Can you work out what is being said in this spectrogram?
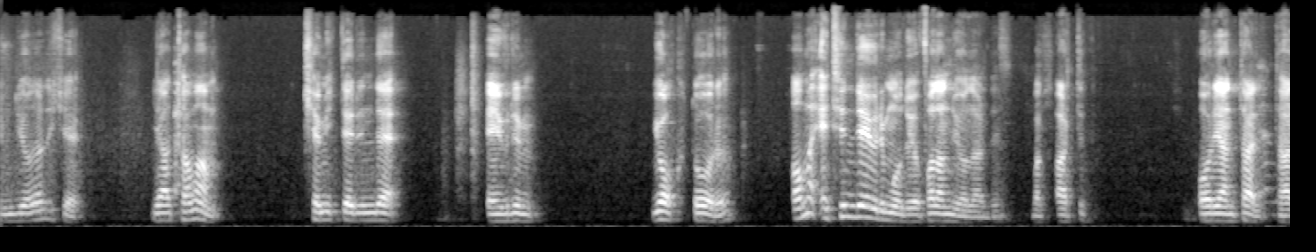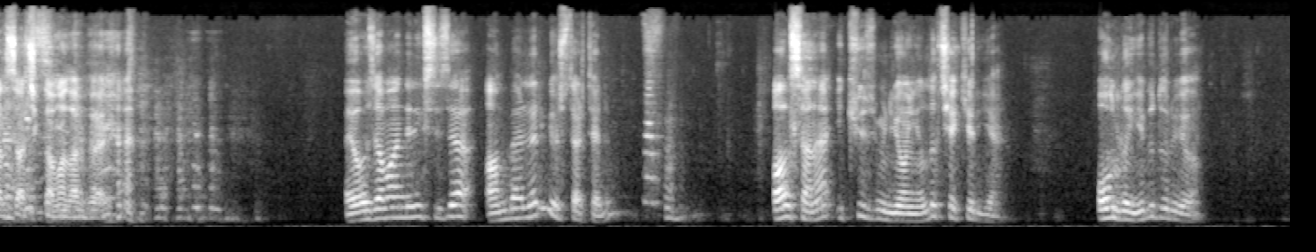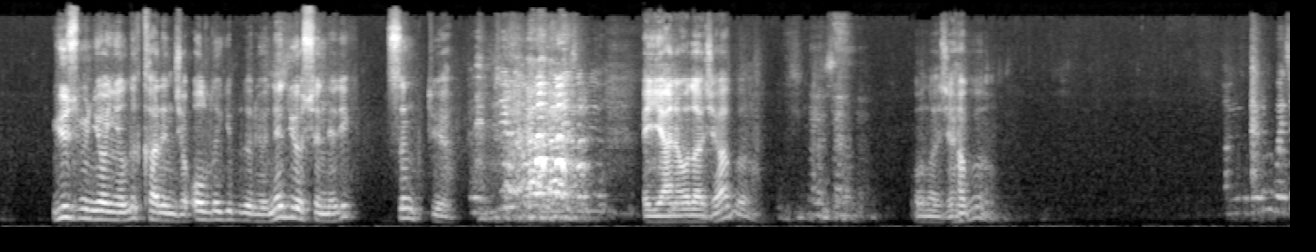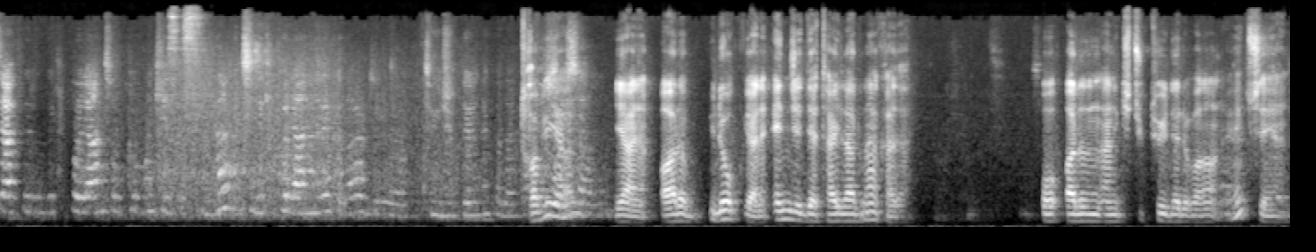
Şimdi diyorlardı ki ya tamam kemiklerinde evrim yok doğru ama etinde evrim oluyor falan diyorlardı. Bak artık oryantal tarzı açıklamalar böyle. e o zaman dedik size amberleri göstertelim. Al sana 200 milyon yıllık çekirge. Olduğu gibi duruyor. 100 milyon yıllık karınca olduğu gibi duruyor. Ne diyorsun dedik? Zınk diyor. E yani olacağı bu. Olacağı bu. Arıların bacaklarındaki polen toplama kesesinden içindeki polenlere kadar duruyor. Tüycüklerine kadar. Tabii ya. Yani arı blok yani ence detaylarına kadar. O arının hani küçük tüyleri falan hepsi yani.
